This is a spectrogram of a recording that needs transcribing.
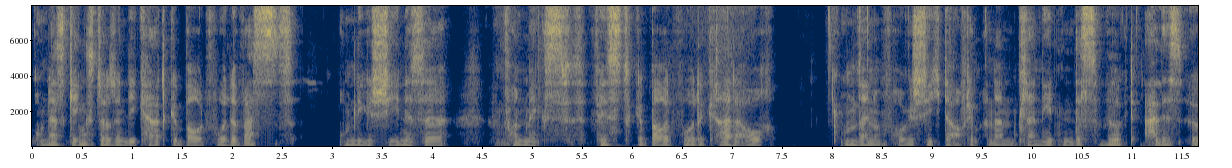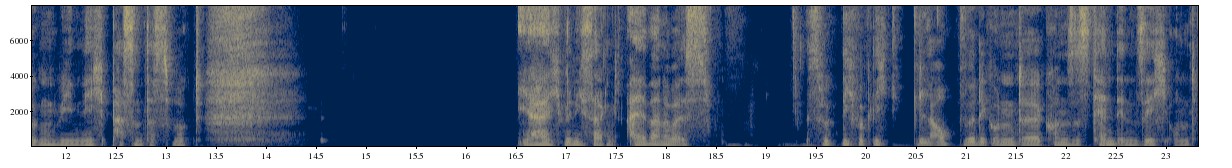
um das Gangster-Syndikat gebaut wurde, was um die Geschehnisse von Max Fist gebaut wurde, gerade auch um seine Vorgeschichte auf dem anderen Planeten. Das wirkt alles irgendwie nicht passend. Das wirkt ja, ich will nicht sagen albern, aber es, es wirkt nicht wirklich glaubwürdig und äh, konsistent in sich und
